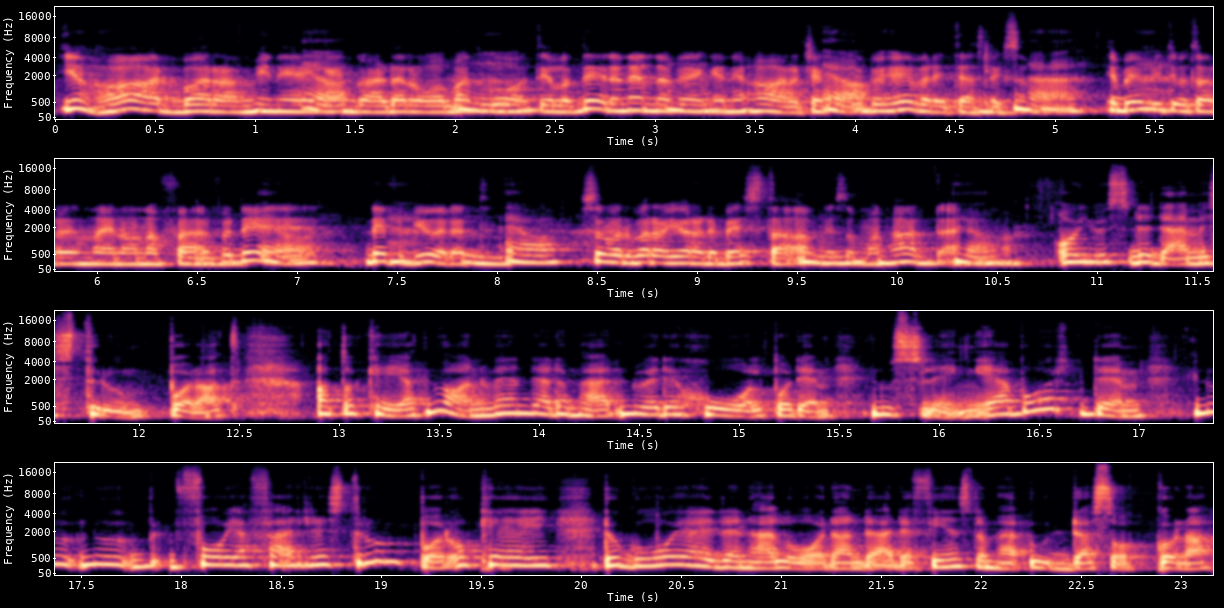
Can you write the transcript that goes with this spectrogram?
jag har bara min egen Ja. Mm. garderob att gå till och det är den enda vägen jag har. Att jag, Ja. jag behöver inte ens liksom, Nej. jag behöver inte ut och ränna i någon affär för det, Ja. det är förbjudet. Ja. Så var det bara att göra det bästa av det som man hade Ja. Och just det där med strumpor att, att okej att nu använder jag de här, nu är det hål på dem, nu slänger jag bort dem, nu, nu får jag färre strumpor, okej då går jag i den här lådan där det finns de här udda sockorna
